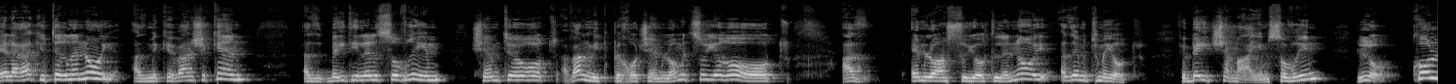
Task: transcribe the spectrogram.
אלא רק יותר לנוי, אז מכיוון שכן, אז בית הלל סוברים שהן טהורות, אבל מטפחות שהן לא מצוירות, אז הן לא עשויות לנוי, אז הן טמאות. ובית שמאי הם סוברים? לא. כל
